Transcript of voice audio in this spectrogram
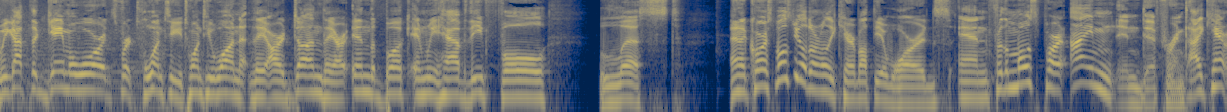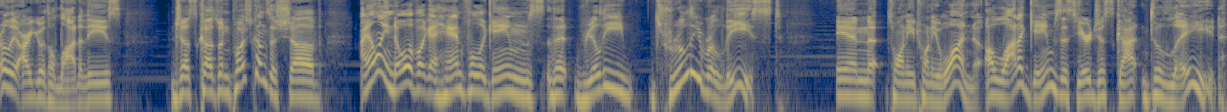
We got the Game Awards for 2021. They are done, they are in the book, and we have the full list. And of course, most people don't really care about the awards. And for the most part, I'm indifferent. I can't really argue with a lot of these just because when push comes to shove, I only know of like a handful of games that really truly released in 2021. A lot of games this year just got delayed.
